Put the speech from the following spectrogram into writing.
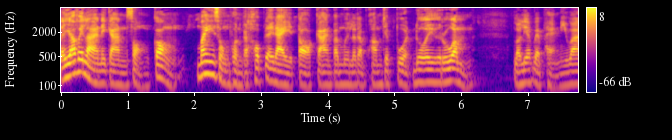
ระยะเวลาในการส่องกล้อง ไม่ส่งผลกระทบใด ๆ ต่อการประเมินระดับความเจ็บปวดโดยรวม เราเรียกแบบแผนนี้ว่า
